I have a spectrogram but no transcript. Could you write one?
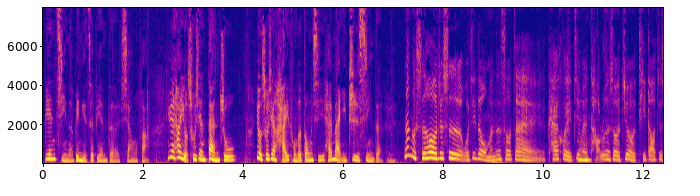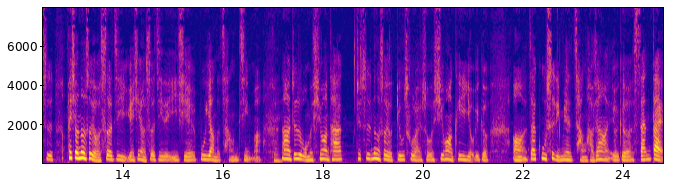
编辑呢，编辑这边的想法，因为它有出现弹珠，又有出现孩童的东西，还蛮一致性的，对不对？那个时候就是，我记得我们那时候在开会见面讨论的时候，就有提到，就是佩秀那时候有设计，原先有设计的一些不一样的场景嘛。对。那就是我们希望他，就是那个时候有丢出来说，希望可以有一个，呃，在故事里面藏，好像有一个三代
